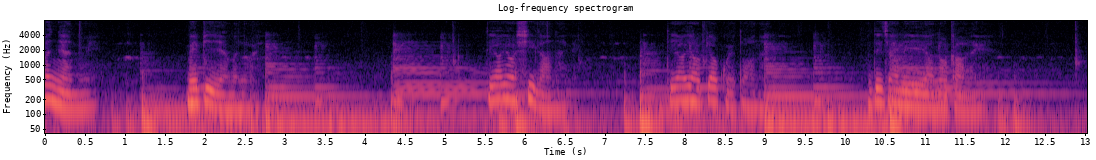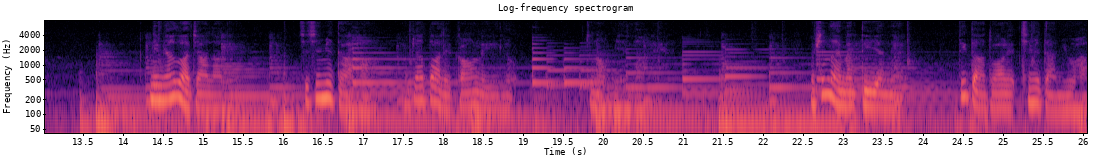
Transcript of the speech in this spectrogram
မှတ်ဉဏ်တွေမေးပြရန်မလွယ်တယောက်ယောက်ရှိလာနိုင်တယ်တယောက်ယောက်ပျောက်ကွယ်သွားနိုင်တယ်မတိချမရေရလောကလည်းနှင်းများစွာကြာလာလေချစ်ချင်းမြတ်တာဟာမပြတ်တော့လေကောင်းလေလို့ကျွန်တော်မြင်လာတယ်မဖြစ်နိုင်မှတည်ရတဲ့တိတာသွားတဲ့ချင်းမြတ်တာမျိုးဟာ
